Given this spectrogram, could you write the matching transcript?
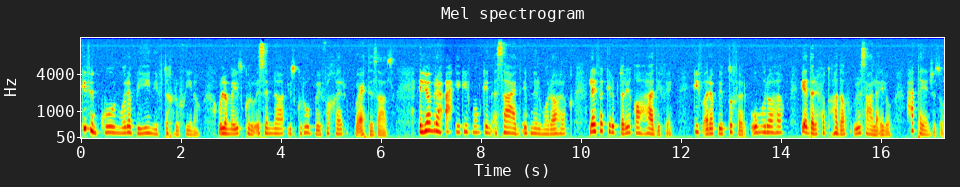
كيف نكون مربيين يفتخروا فينا. ولما يذكروا اسمنا يذكروه بفخر واعتزاز. اليوم راح أحكي كيف ممكن أساعد ابني المراهق ليفكر بطريقة هادفة. كيف أربي طفل ومراهق يقدر يحط هدف ويسعى لإله حتى ينجزه.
